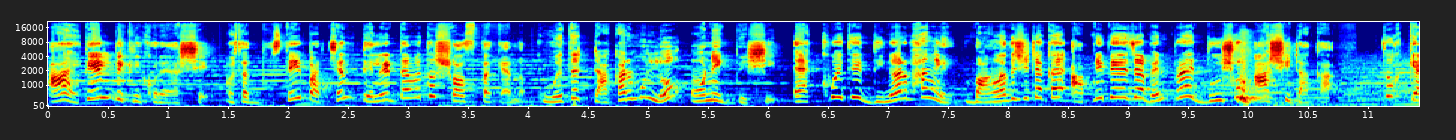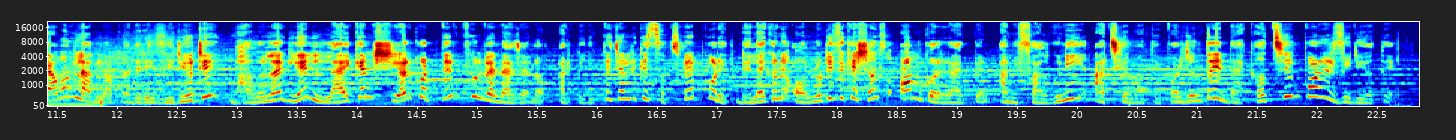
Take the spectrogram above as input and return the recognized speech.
আয় তেল বিক্রি করে আসে। অর্থাৎ বুঝতেই পারছেন, তেলের দাম এত সস্তা কেন? কুয়েতের টাকার মূল্য অনেক বেশি। এক কুয়েতি দিনার ভাঙলে বাংলাদেশি টাকায় আপনি পেয়ে যাবেন প্রায় দুশো আশি টাকা। তো কেমন লাগল আপনাদের এই ভিডিওটি? ভালো লাগলে লাইক এন্ড শেয়ার করতে ভুলবেন না যেন। আর পিনিকপে চ্যানেলকে সাবস্ক্রাইব করে বেল আইকনে অল নোটিফিকেশনস অন করে রাখবেন। আমি ফাল্গুনি, আজকের মতো পর্যন্তই। দেখা হচ্ছে পরের ভিডিওতে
